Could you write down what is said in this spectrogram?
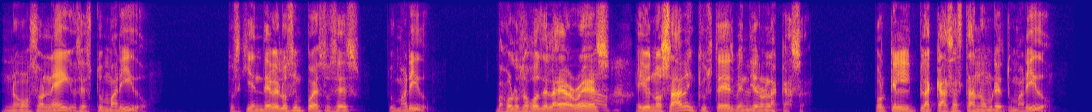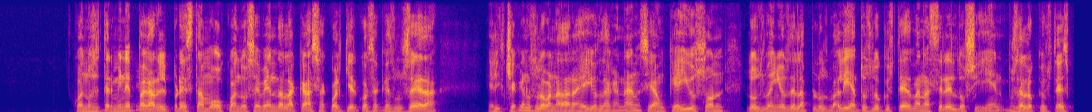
no son ellos, es tu marido. Entonces, quien debe los impuestos es tu marido. Bajo los ojos del IRS, Wow. ellos no saben que ustedes vendieron la casa, porque el- la casa está a nombre de tu marido. Cuando se termine de pagar el préstamo o cuando se venda la casa, cualquier cosa que suceda, el cheque no se lo van a dar a ellos la ganancia, aunque ellos son los dueños de la plusvalía. Entonces, lo que ustedes van a hacer es lo siguiente, o sea, lo que ustedes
